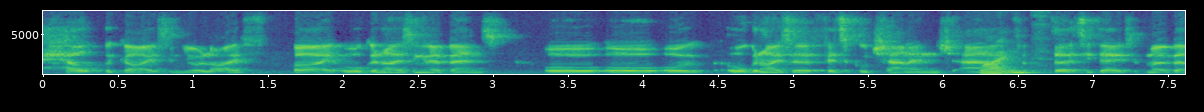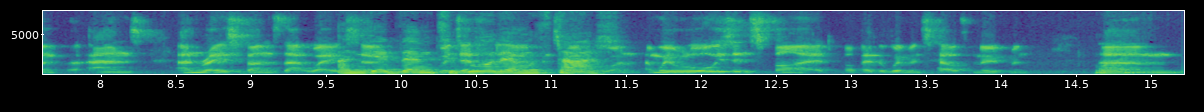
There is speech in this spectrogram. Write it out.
help the guys in your life by organising an event or, or, or, organise a physical challenge right. for 30 days of Movember and and raise funds that way. And so get them to grow their moustache. And we were always inspired by the women's health movement. Right. Um,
